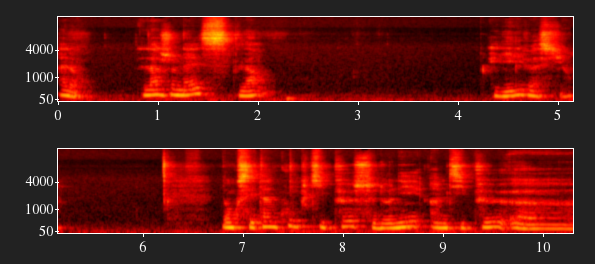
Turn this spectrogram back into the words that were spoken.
Alors, la jeunesse, là, l'élévation. Donc c'est un couple qui peut se donner un petit peu... Euh...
